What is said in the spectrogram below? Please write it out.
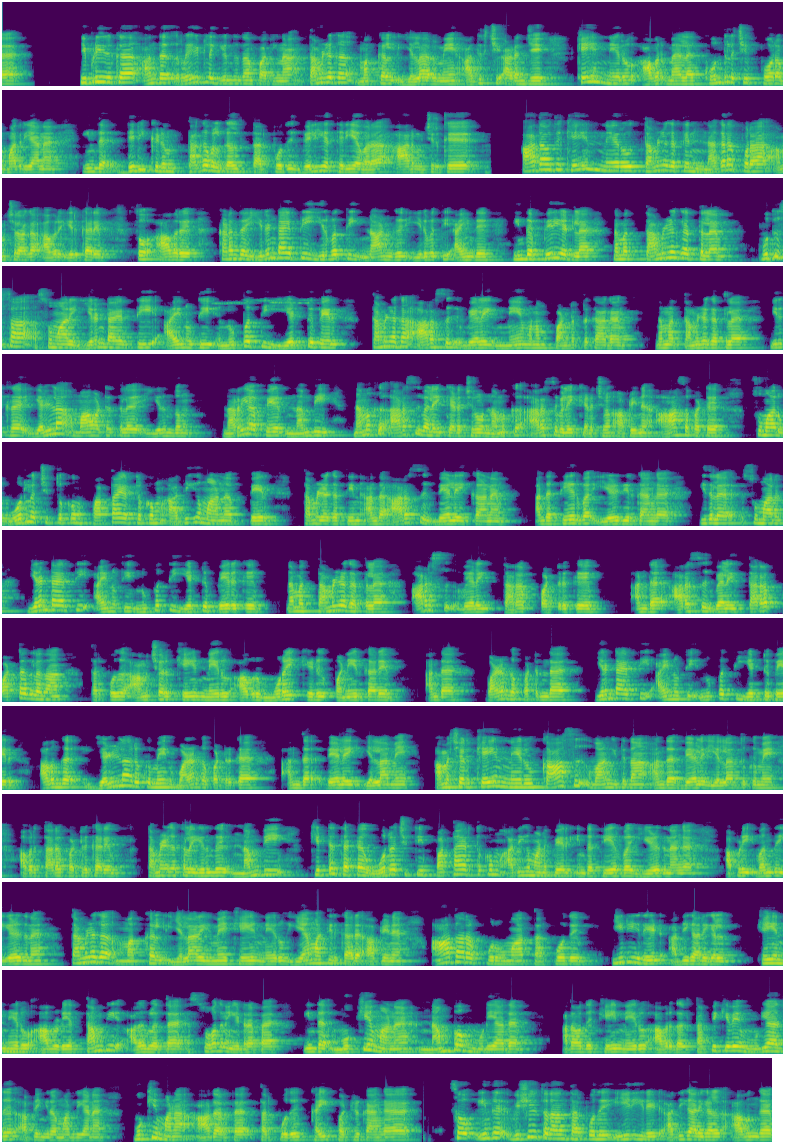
இப்படி இருக்க அந்த ரெய்டில் இருந்து தான் பார்த்தீங்கன்னா தமிழக மக்கள் எல்லாருமே அதிர்ச்சி அடைஞ்சு கே என் நேரு அவர் மேலே கொந்தளிச்சு போகிற மாதிரியான இந்த திடுக்கிடும் தகவல்கள் தற்போது வெளியே தெரிய வர ஆரம்பிச்சிருக்கு. அதாவது கே என் நேரு தமிழகத்தின் நகரப்புற அமைச்சராக அவர் இருக்காரு. ஸோ அவர் கடந்த இரண்டாயிரத்தி இருபத்தி நான்கு இருபத்தி ஐந்து இந்த பீரியட்ல நம்ம தமிழகத்துல புதுசாக சுமார் இரண்டாயிரத்தி ஐநூத்தி முப்பத்தி எட்டு பேர் தமிழக அரசு வேலை நியமனம் பண்றதுக்காக நம்ம தமிழகத்துல இருக்கிற எல்லா மாவட்டத்துல இருந்தும் நிறையா பேர் நம்பி நமக்கு அரசு வேலை கிடைச்சிடும் நமக்கு அரசு வேலை கிடைச்சிடும் அப்படின்னு ஆசைப்பட்டு சுமார் ஒரு லட்சத்துக்கும் பத்தாயிரத்துக்கும் அதிகமான பேர் தமிழகத்தின் அந்த அரசு வேலைக்கான அந்த தேர்வை எழுதியிருக்காங்க. இதில் சுமார் இரண்டாயிரத்தி ஐநூற்றி முப்பத்தி எட்டு பேருக்கு நம்ம தமிழகத்தில் அரசு வேலை தரப்பட்டிருக்கு. அந்த அரசு வேலை தரப்பட்டதுல தான் தற்போது அமைச்சர் கே நேரு அவர் முறைகேடு பண்ணியிருக்காரு. அந்த வழங்கப்பட்டிருந்த இரண்டாயிரத்தி ஐநூத்தி முப்பத்தி எட்டு பேர் அவங்க எல்லாருக்குமே வழங்கப்பட்டிருக்க அந்த வேலை எல்லாமே அமைச்சர் கே என் நேரு காசு வாங்கிட்டு தான் அந்த வேலை எல்லாத்துக்குமே அவர் தரப்பட்டிருக்காரு. தமிழகத்துல இருந்து நம்பி கிட்டத்தட்ட ஒரு லட்சத்தி பத்தாயிரத்துக்கும் அதிகமான பேர் இந்த தேர்வை எழுதினாங்க. அப்படி வந்து எழுதின தமிழக மக்கள் எல்லாரையுமே கே என் நேரு ஏமாத்திருக்காரு அப்படின்னு ஆதாரப்பூர்வமா தற்போது இடி ரேட் அதிகாரிகள் கே என் நேரு அவருடைய தம்பி அலுவலகத்தை சோதனையிடுறப்ப இந்த முக்கியமான நம்ப முடியாத அதாவது கே நேரு அவர்கள் தப்பிக்கவே முடியாது அப்படிங்கிற மாதிரியான முக்கியமான ஆதாரத்தை தற்போது கைப்பற்றிருக்காங்க. ஸோ இந்த விஷயத்தை தான் தற்போது இடி ரேட் அதிகாரிகள் அவங்க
